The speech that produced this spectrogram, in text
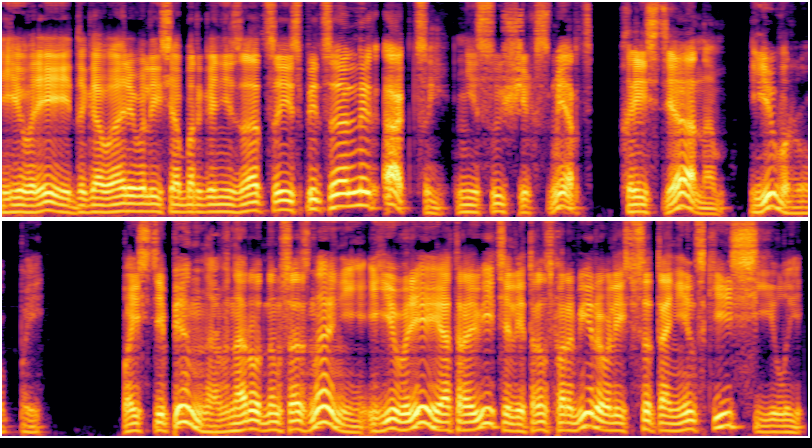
евреи договаривались об организации специальных акций, несущих смерть христианам Европы. Постепенно в народном сознании евреи-отравители трансформировались в сатанинские силы,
